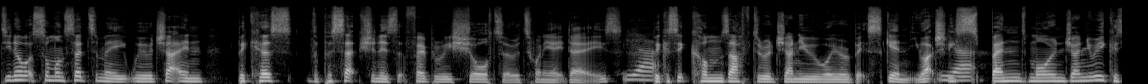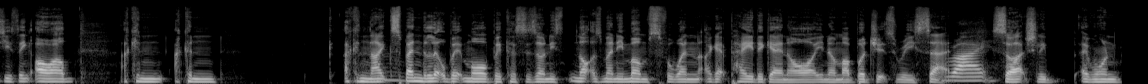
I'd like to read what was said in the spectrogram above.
Do you know what someone said to me? We were chatting because the perception is that February's shorter at 28 days. Yeah. Because it comes after a January where you're a bit skint. You actually Yeah. spend more in January because you think, oh, I'll, I can, I can. I can Mm. like spend a little bit more because there's only not as many months for when I get paid again, or you know my budget's reset. Right. So actually, everyone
